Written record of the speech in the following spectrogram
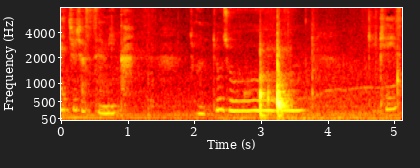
해주셨습니다. 이렇게 케이스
